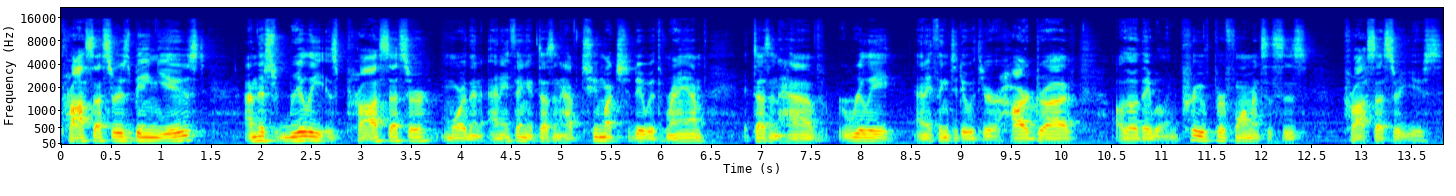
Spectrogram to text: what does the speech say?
processor is being used. And this really is processor more than anything. It doesn't have too much to do with RAM. It doesn't have really anything to do with your hard drive, although they will improve performance. This is processor use.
